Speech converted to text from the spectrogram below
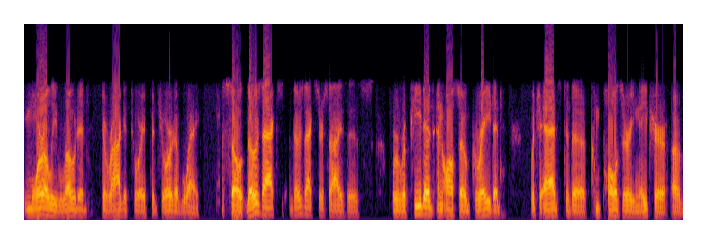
morally loaded, derogatory, pejorative way. So those acts, those exercises were repeated and also graded which adds to the compulsory nature of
